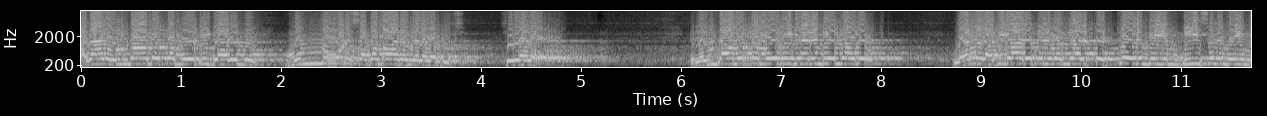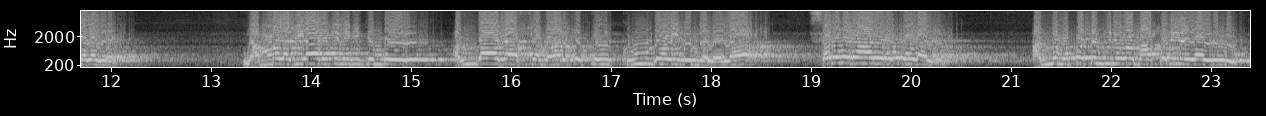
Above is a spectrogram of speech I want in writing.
അതാണ് ഒന്നാമത്തെ മോദി ഗ്യാരണ്ടി. മുന്നൂറ് ശതമാനം വില വർദ്ധിച്ചു. ശരിയാണോ? രണ്ടാമത്തെ മോദി ഗ്യാരണ്ടി എന്താണ്? ഞങ്ങൾ അധികാരത്തിൽ വന്നാൽ പെട്രോളിന്റെയും ഡീസലിന്റെയും വില കുറയ്ക്കും. നമ്മൾ അധികാരത്തിലിരിക്കുമ്പോൾ അന്താരാഷ്ട്ര മാർക്കറ്റിൽ ക്രൂഡ് ഓയിലിന്റെ വില സർവകാല റെക്കോർഡായിരുന്നു. അന്ന് മുപ്പത്തഞ്ച് രൂപ നാൽപ്പത് രൂപയായിരുന്നു.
